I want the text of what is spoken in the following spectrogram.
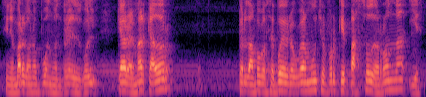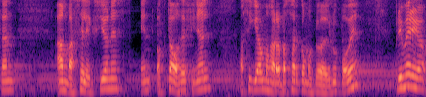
sin embargo no pudo encontrar el gol que ahora el marcador, pero tampoco se puede preocupar mucho porque pasó de ronda y están ambas selecciones en octavos de final, así que vamos a repasar cómo quedó el grupo B. Primero,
